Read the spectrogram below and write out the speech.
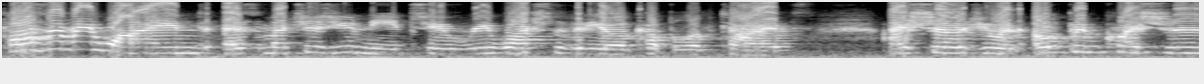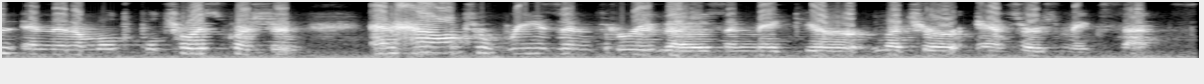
Pause and rewind as much as you need to. Rewatch the video a couple of times. I showed you an open question and then a multiple choice question and how to reason through those and make your let your answers make sense.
